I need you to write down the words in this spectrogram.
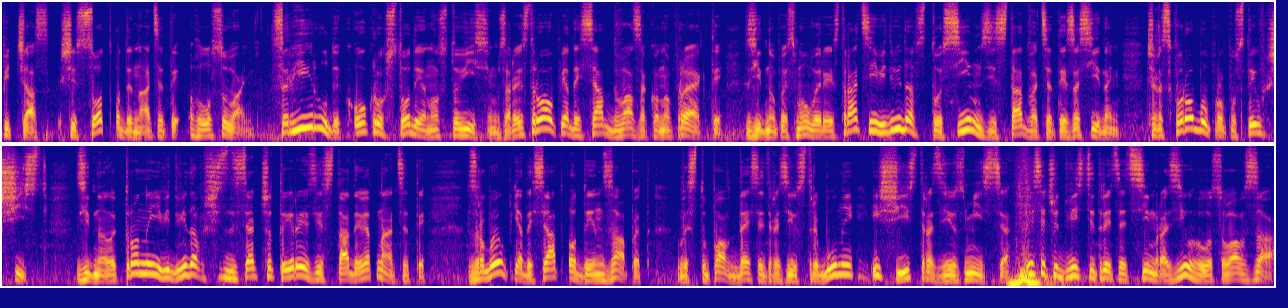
під час 611 голосувань. Сергій Рудик, округ 198, зареєстрував 52 законопроекти. Згідно письмової реєстрації, відвідав 107 зі 120 засідань. Через хворобу пропустив 6. Згідно електронної відвідав 64 зі 119. Зробив 51 запит. Виступав 10 разів з трибуни і 6 разів з місця. 1237 разів голосував за,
